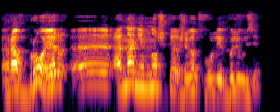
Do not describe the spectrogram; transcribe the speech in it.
Рав Броер, э, она немножко живет в иллюзиях.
